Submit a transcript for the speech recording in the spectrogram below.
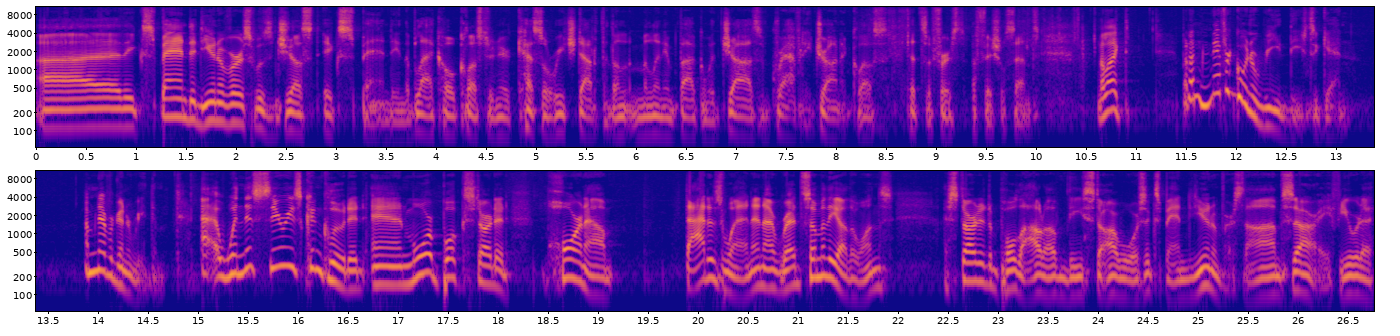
Uh, the expanded universe was just expanding. The black hole cluster near Kessel reached out for the Millennium Falcon with jaws of gravity drawing it close. That's the first official sentence. I liked it, but I'm never going to read these again. I'm never going to read them. Uh, when this series concluded and more books started pouring out, that is when, and I read some of the other ones, I started to pull out of the Star Wars expanded universe. I'm sorry. If you were to,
